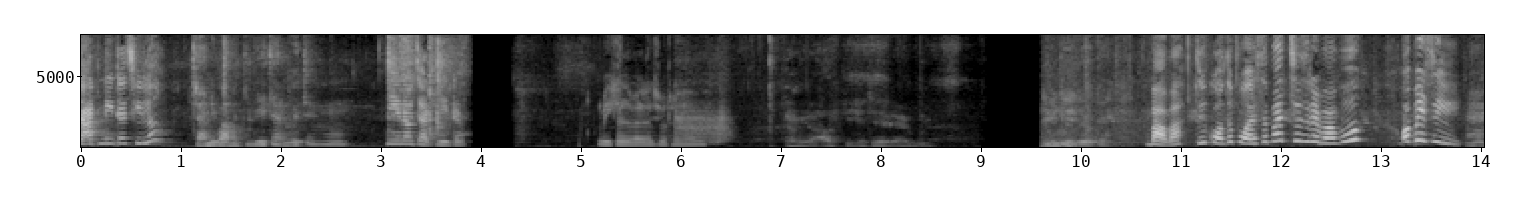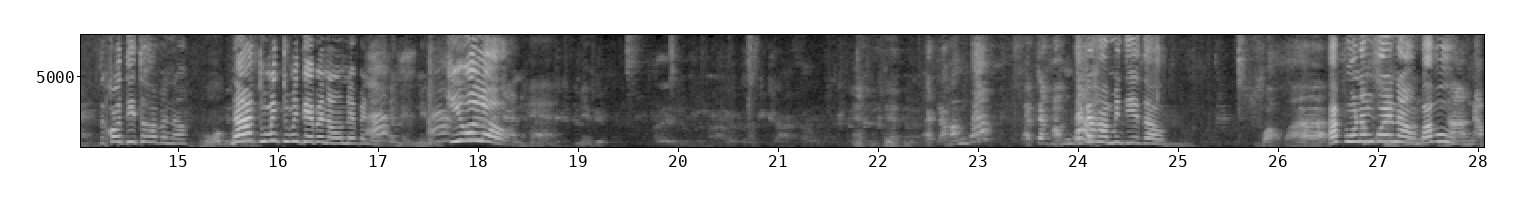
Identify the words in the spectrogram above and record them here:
চাটনিটা ছিল? জানি বাবা কি দিয়েছে? আর রয়েছে? হুম, নিয়ে নাও চাটনিটা। বিকেলবেলা চলে যাব। বাবা তুই কত পয়সা পাচ্ছিস রে বাবু? ও বেশি? হ্যাঁ। কত দিতে হবে না। না তুমি তুমি দেবে না ও নেবে না। হ্যাঁ, কি হলো? হ্যাঁ, নেবে। একটা হামদা? এটা আমি দিয়ে দাও। বাবা। আর প্রণাম করে নাও বাবু। না না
